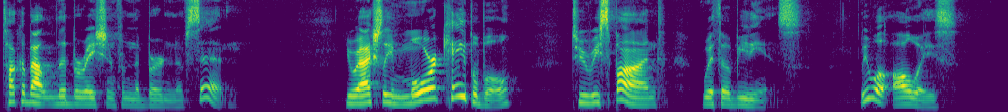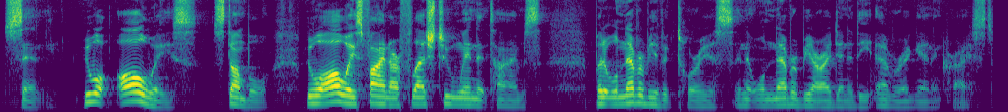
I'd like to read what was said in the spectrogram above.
Talk about liberation from the burden of sin you are actually more capable to respond with obedience. We will always sin. We will always stumble. We will always find our flesh to win at times, but it will never be victorious and it will never be our identity ever again in Christ.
